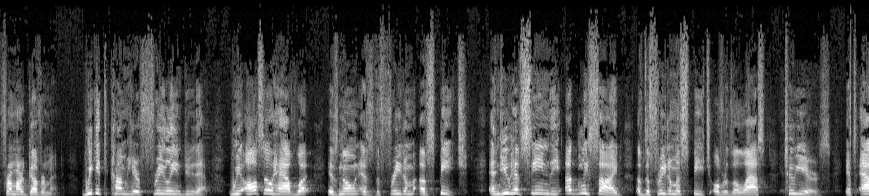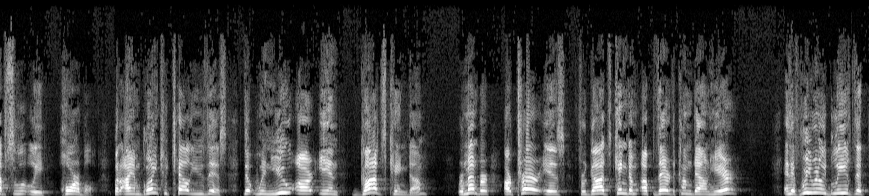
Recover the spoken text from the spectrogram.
from our government. We get to come here freely and do that. We also have what is known as the freedom of speech. And you have seen the ugly side of the freedom of speech over the last two years. It's absolutely horrible. But I am going to tell you this that when you are in God's kingdom, remember, our prayer is for God's kingdom up there to come down here. And if we really believe that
